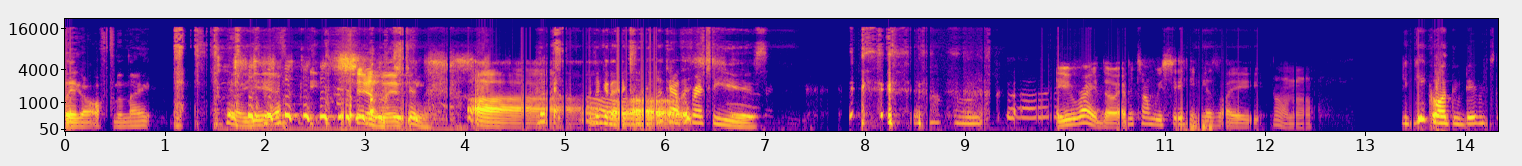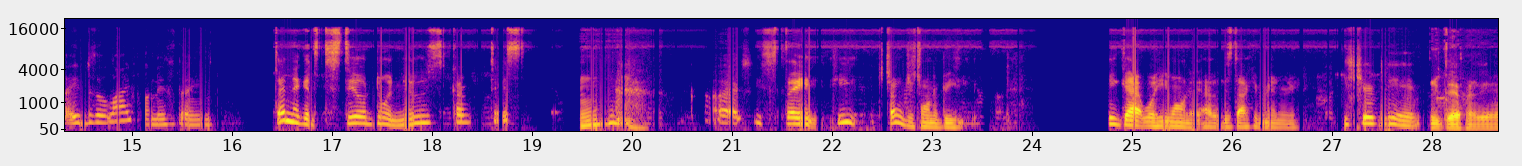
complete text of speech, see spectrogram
leg off tonight. Hell yeah. chilling. Chilling. Ah, Look at that. Look how fresh he is. oh, you're right though. Every time we see him, he's like, I don't know. You keep going through different stages of life on this thing. That nigga's still doing news coverage. He stayed. He Joe just want to be. He got what he wanted out of this documentary. He sure did. You definitely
